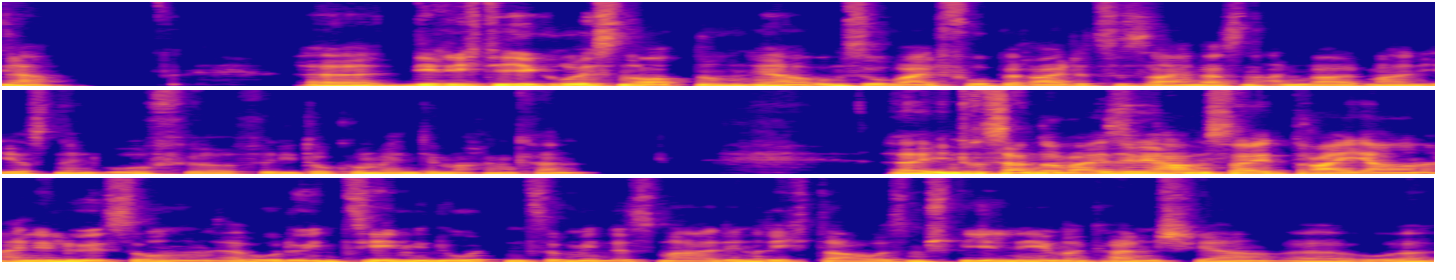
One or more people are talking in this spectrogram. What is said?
ja, äh, die richtige Größenordnung, ja, um so weit vorbereitet zu sein, dass ein Anwalt mal einen ersten Entwurf für, für die Dokumente machen kann. Äh, interessanterweise, wir haben seit drei Jahren eine Lösung, äh, wo du in zehn Minuten zumindest mal den Richter aus dem Spiel nehmen kannst. Ja, äh,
